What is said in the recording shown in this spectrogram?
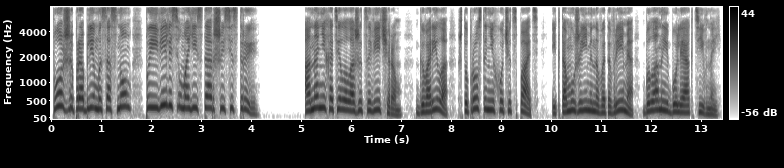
Позже проблемы со сном появились у моей старшей сестры. Она не хотела ложиться вечером, говорила, что просто не хочет спать, и к тому же именно в это время была наиболее активной.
